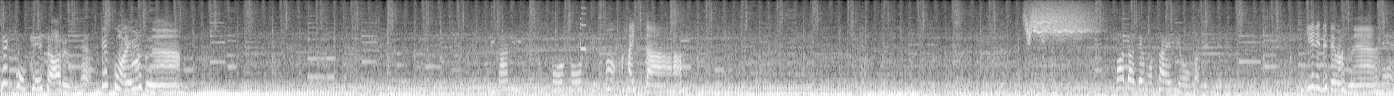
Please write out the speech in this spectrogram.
結構傾斜あるよね。ー結構ありますね南房総市。お入ったでも太陽が出てる。ギリ出てますね。ね。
